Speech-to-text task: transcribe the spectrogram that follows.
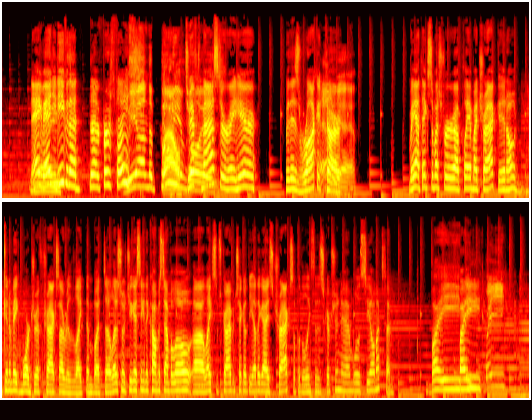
Dang, man, Nice. unique with that, that first place. We on the podium, Wow. podium, Drift boys. Master right here with his rocket Hell car. Yeah. But yeah, thanks so much for uh, playing my track. You know, gonna make more drift tracks. I really like them. But uh, let us know what you guys think in the comments down below. Uh, like, subscribe, and check out the other guys' tracks. I'll put the links in the description, and we'll see y'all next time. Bye. Bye. Bye.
